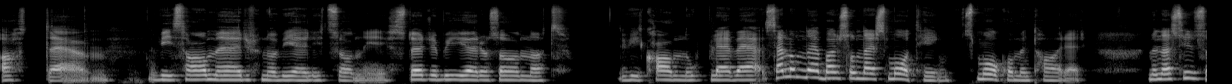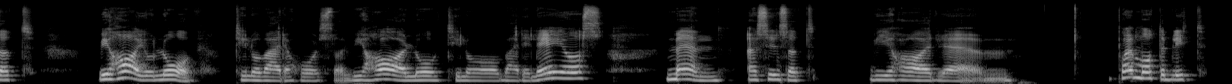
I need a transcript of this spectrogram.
at eh, vi samer, når vi er litt sånn i større byer og sånn, at vi kan oppleve Selv om det er bare sånne der små ting, små kommentarer. Men jeg syns at vi har jo lov til å være hårsår. Vi har lov til å være lei oss, men jeg syns at vi har eh, på en måte blitt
